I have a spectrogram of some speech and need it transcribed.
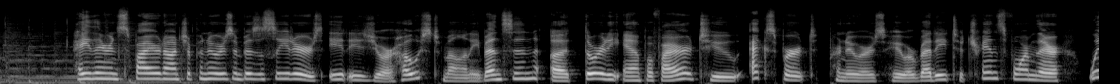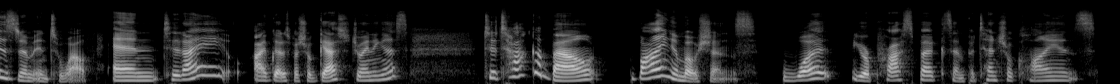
Hey there, inspired entrepreneurs and business leaders. It is your host, Melanie Benson, authority amplifier to expertpreneurs who are ready to transform their wisdom into wealth. And today, I've got a special guest joining us to talk about buying emotions. What your prospects and potential clients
